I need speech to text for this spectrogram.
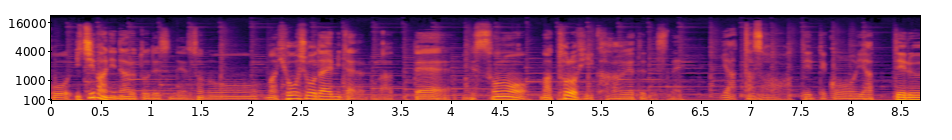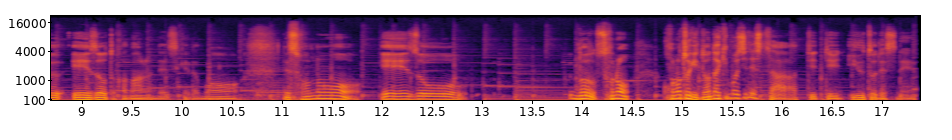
こう一番になるとですねその、まあ、表彰台みたいなのがあってでその、まあ、トロフィー掲げてですねやったぞって言ってこうやってる映像とかもあるんですけどもでその映像のそのこの時どんな気持ちでしたって言って言うとですね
